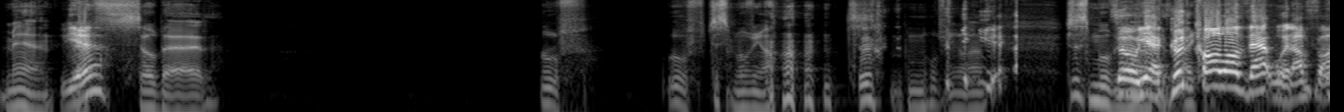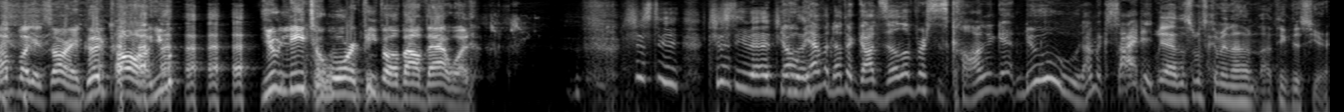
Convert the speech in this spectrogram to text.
Man, Yeah. so bad. Oof. Oof. Just moving on. Just moving on. Yeah. Just moving So on. yeah, 'cause good I- call on that one. I'm I'm fucking sorry. Good call. You you need to warn people about that one. just, just imagine. Yo, we have another Godzilla versus Kong again? Dude, I'm excited. yeah, this one's coming out. I think this year.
